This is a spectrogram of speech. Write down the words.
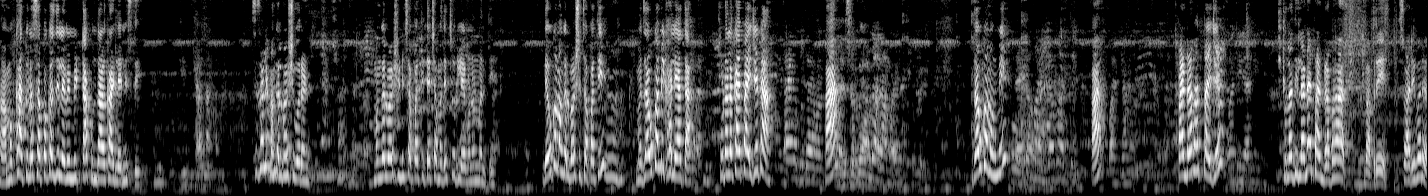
हा मग खा तुला सपकच दिलंय मी मीठ टाकून डाळ काढले निसती. असं झाले मंगलमावशी वरण. मंगलमावशीने चपाती त्याच्यामध्ये चुरली आहे म्हणून म्हणते. देऊ का मंगलमावशी चपाती? मग जाऊ का मी खाली आता? कुणाला काय पाहिजे का? हा? जाऊ का मग मी? हा? पांढरा भात पाहिजे? तुला दिला नाही पांढरा भात? बापरे सॉरी बरं.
